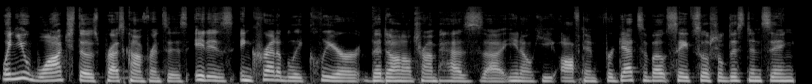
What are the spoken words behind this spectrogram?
When you watch those press conferences, it is incredibly clear that Donald Trump has, uh, you know, he often forgets about safe social distancing.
